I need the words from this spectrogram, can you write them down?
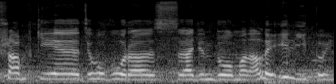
в шапці цього вора з один дома, але елітою.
